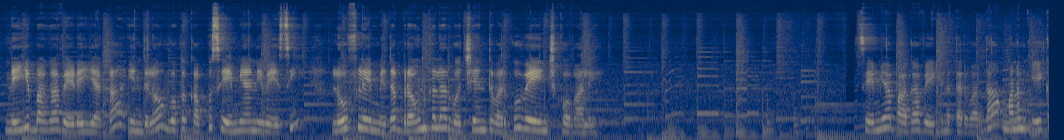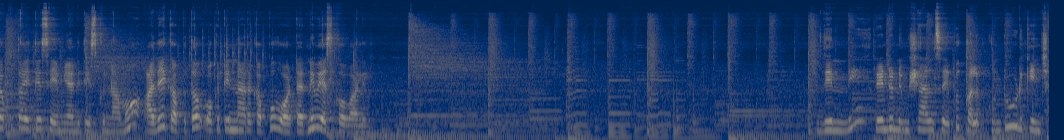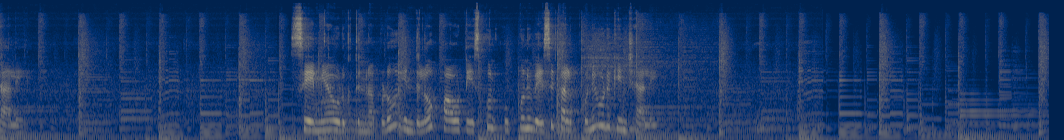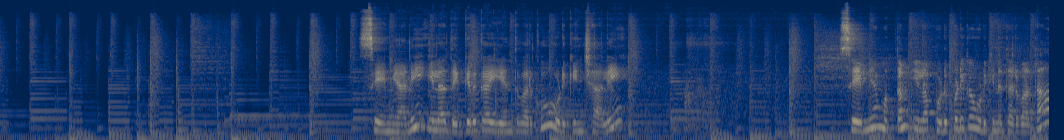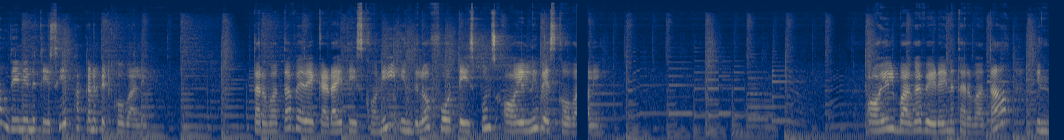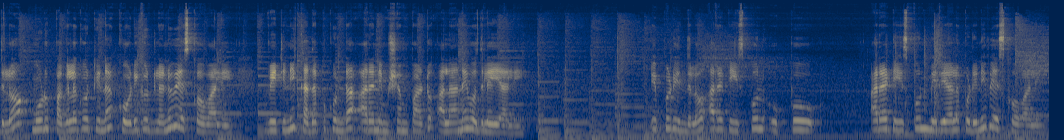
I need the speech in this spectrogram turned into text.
నెయ్యి బాగా వేడయ్యాక ఇందులో ఒక కప్పు సేమియాని వేసి లో ఫ్లేమ్ మీద బ్రౌన్ కలర్ వచ్చేంత వరకు వేయించుకోవాలి. సేమియా బాగా వేగిన తర్వాత మనం ఏ కప్పుతో అయితే సేమియాని తీసుకున్నామో అదే కప్పుతో ఒకటిన్నర కప్పు వాటర్ని వేసుకోవాలి. దీన్ని రెండు నిమిషాల సేపు కలుపుకుంటూ ఉడికించాలి. సేమియా ఉడుకుతున్నప్పుడు ఇందులో పావు టీ స్పూన్ ఉప్పును వేసి కలుపుకొని ఉడికించాలి. సేమియాని ఇలా దగ్గరగా అయ్యేంత వరకు ఉడికించాలి. సేమియా మొత్తం ఇలా పొడి పొడిగా ఉడికిన తర్వాత దీనిని తీసి పక్కన పెట్టుకోవాలి. తర్వాత వేరే కడాయి తీసుకొని ఇందులో ఫోర్ టీ స్పూన్స్ ఆయిల్ని వేసుకోవాలి. ఆయిల్ బాగా వేడైన తర్వాత ఇందులో మూడు పగలగొట్టిన కోడిగుడ్లను వేసుకోవాలి. వీటిని కదపకుండా అర నిమిషం పాటు అలానే వదిలేయాలి. ఇప్పుడు ఇందులో అర టీ స్పూన్ ఉప్పు అర టీ స్పూన్ మిరియాల పొడిని వేసుకోవాలి.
